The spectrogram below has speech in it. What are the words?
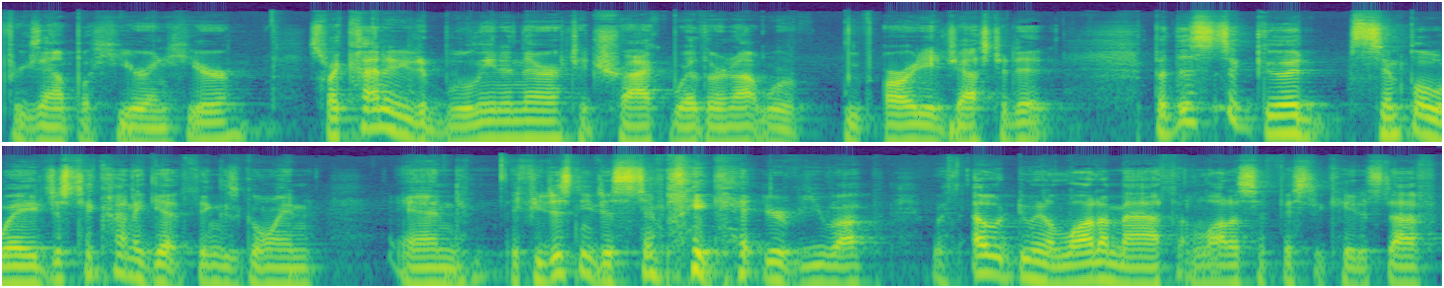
For example, here and here. So I kind of need a Boolean in there to track whether or not we have already adjusted it. But this is a good, simple way just to kind of get things going. And if you just need to simply get your view up without doing a lot of math and a lot of sophisticated stuff,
